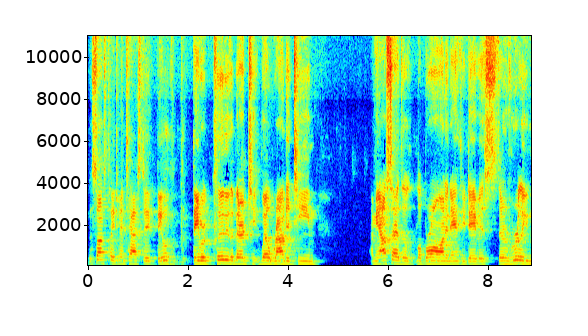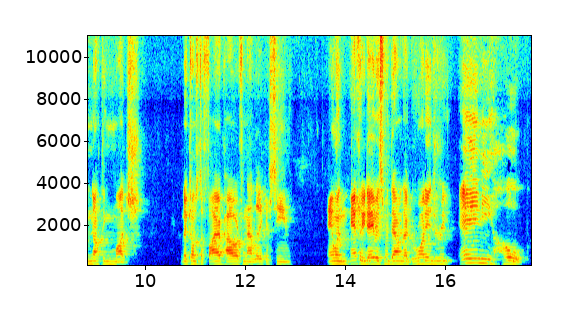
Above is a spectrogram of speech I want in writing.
the Suns played fantastic. They looked, they were clearly the better, te- well-rounded team. I mean, outside of the LeBron and Anthony Davis, there's really nothing much when it comes to firepower from that Lakers team. And when Anthony Davis went down with that groin injury, any hope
